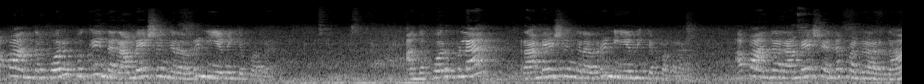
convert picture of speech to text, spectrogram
அப்போ அந்த பொறுப்புக்கு இந்த ரமேஷுங்கிறவர் நியமிக்கப்படுறார். அந்த பொறுப்புல ரமேஷுங்கிறவர் நியமிக்கப்படுறாரு. அப்போ அந்த ரமேஷ் என்ன பண்றாருன்னா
